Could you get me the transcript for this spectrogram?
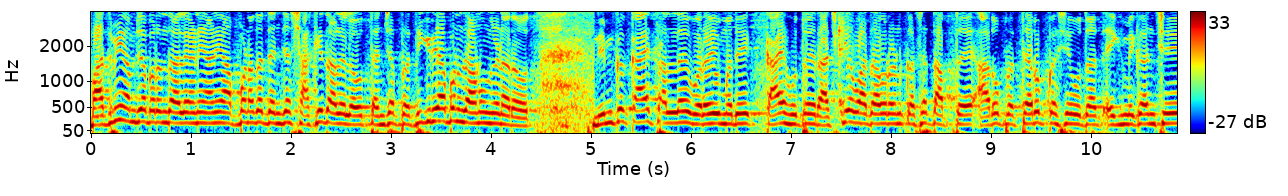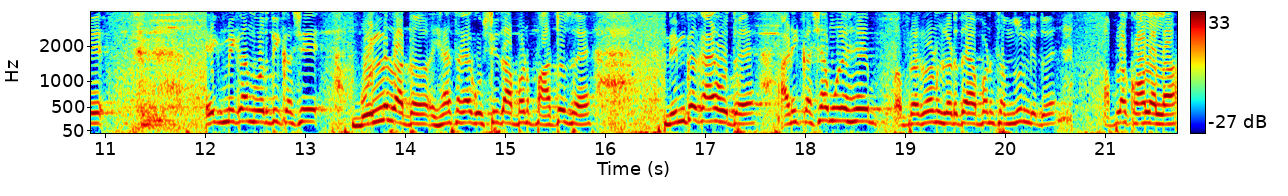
बातमी आमच्यापर्यंत आली आणि आणि आपण आता त्यांच्या शाखेत आलेलो आहोत. त्यांच्या प्रतिक्रिया आपण जाणून घेणार आहोत. नेमकं काय चाललं आहे वरळीमध्ये? काय होतं आहे राजकीय वातावरण कसं तापतं आहे आरोप प्रत्यारोप कसे होतात? एकमेकांचे एकमेकांवरती कसे बोललं जातं? ह्या सगळ्या गोष्टी तर आपण पाहतोच आहे. नेमकं काय होतं आहे आणि कशामुळे हे प्रकरण घडतं आहे आपण समजून घेतो आहे आपला कॉल आला.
